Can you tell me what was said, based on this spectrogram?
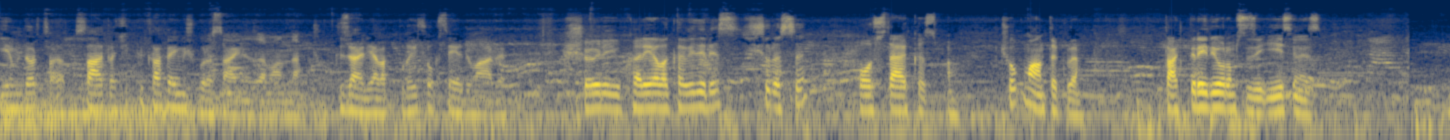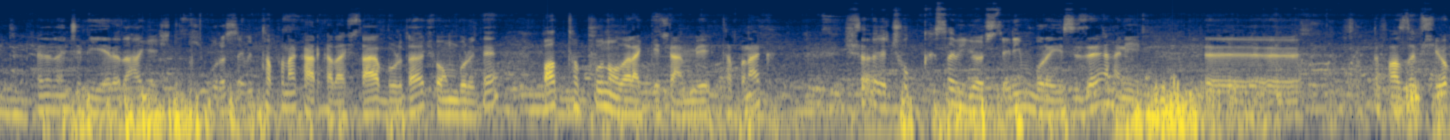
24 sa- saat açık bir kafeymiş burası aynı zamanda. Çok güzel ya bak burayı çok sevdim abi. Şöyle yukarıya bakabiliriz. Şurası hostel kısmı. Çok mantıklı. Takdir ediyorum sizi. iyisiniz. Gitmeden önce bir yere daha geçtik. Burası bir tapınak arkadaşlar burada Çonburi'de. Bat Tapun olarak geçen bir tapınak. Şöyle çok kısa bir göstereyim burayı size. Hani eee, çok da fazla bir şey yok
